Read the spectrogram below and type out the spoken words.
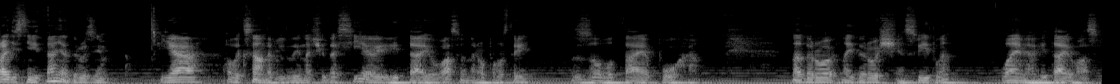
Радісні вітання, друзі. Я Олександр, людина Чудосія, і вітаю вас у нейропросторі Золота епоха. Найдорожче світле Лемя, вітаю вас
